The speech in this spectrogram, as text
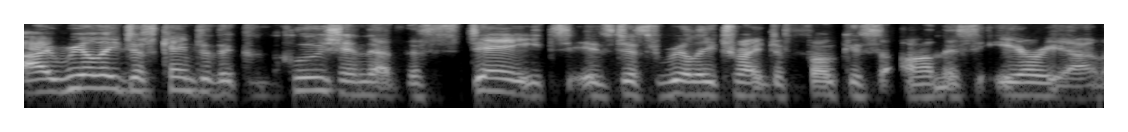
I really just came to the conclusion that the state is just really trying to focus on this area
